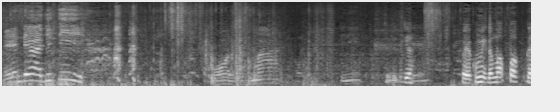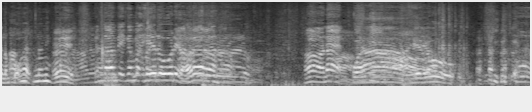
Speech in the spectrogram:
And dia GT. Oh, lemak. Ini. Tu dia. Oh, aku ambil gambar apa? Aku kena nampak kan benda ni. Hei, kena ambil gambar hero dia. Ha, nak. Puas hati. hero. oh,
